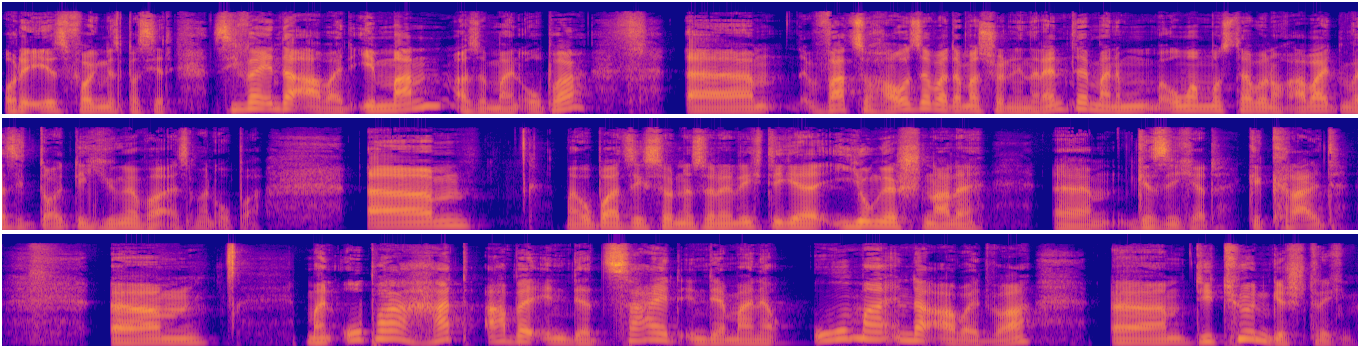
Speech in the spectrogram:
Oder ihr ist folgendes passiert. Sie war in der Arbeit. Ihr Mann, also mein Opa, ähm, war zu Hause, war damals schon in Rente. Meine Oma musste aber noch arbeiten, weil sie deutlich jünger war als mein Opa. Ähm, mein Opa hat sich so eine, so eine richtige junge Schnalle ähm, gesichert, gekrallt. Ähm, mein Opa hat aber in der Zeit, in der meine Oma in der Arbeit war, ähm, die Türen gestrichen.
